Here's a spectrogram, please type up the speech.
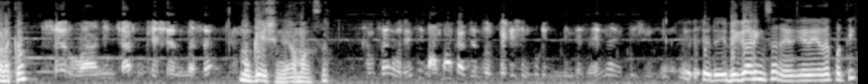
வணக்கம் சார் முகேஷுங்க. ஆமாங்க சார் சார் ஒரு இது அம்மா கார்டு ஒரு பெட்டிஷன் கொடுத்துருந்தீங்க சார் என்ன பெட்டிஷன் சார் ரிகார்டிங் சார் எதை பத்தி?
